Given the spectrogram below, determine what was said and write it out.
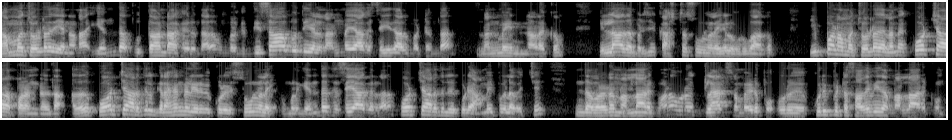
நம்ம சொல்றது என்னன்னா எந்த புத்தாண்டாக இருந்தாலும் உங்களுக்கு திசாபுத்திகள் நன்மையாக செய்தால் மட்டும்தான் நன்மை நடக்கும். இல்லாத பட்சம் கஷ்ட சூழ்நிலைகள் உருவாகும். இப்போ நம்ம சொல்றது எல்லாமே கோச்சார பலன்கள் தான். அதாவது கோச்சாரத்தில் கிரகங்கள் இருக்கக்கூடிய சூழ்நிலை உங்களுக்கு எந்த திசையாக இருந்தாலும் கோச்சாரத்தில் இருக்கக்கூடிய அமைப்புகளை வச்சு இந்த வருடம் நல்லா இருக்குமான ஒரு கிளான்ஸ் நம்ம எடுப்போம். ஒரு குறிப்பிட்ட சதவீதம் நல்லா இருக்கும்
